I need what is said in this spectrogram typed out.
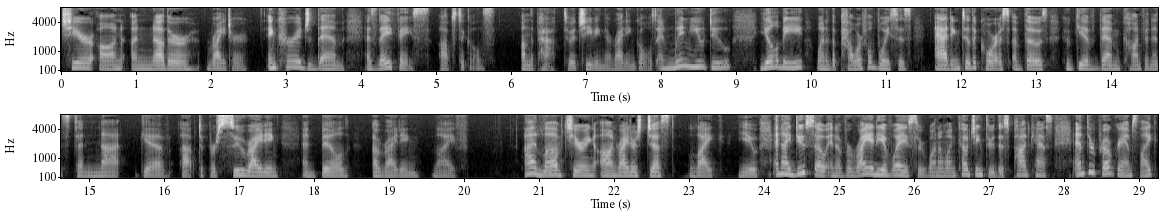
cheer on another writer. Encourage them as they face obstacles on the path to achieving their writing goals. And when you do, you'll be one of the powerful voices adding to the chorus of those who give them confidence to not give up, to pursue writing and build a writing life. I love cheering on writers just like you. And I do so in a variety of ways through one on one coaching, through this podcast, and through programs like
